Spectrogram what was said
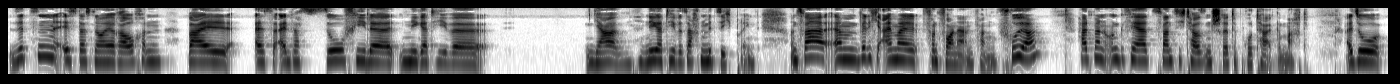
Sitzen ist das neue Rauchen, weil es einfach so viele negative ja, negative Sachen mit sich bringt. Und zwar ähm, will ich einmal von vorne anfangen. Früher hat man ungefähr 20.000 Schritte pro Tag gemacht. Also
